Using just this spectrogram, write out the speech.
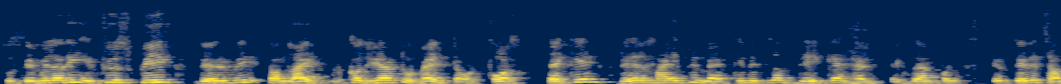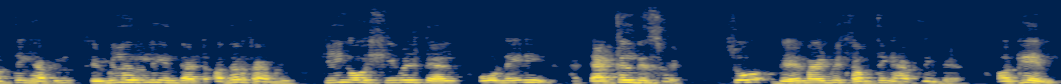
so similarly, if you speak, there will be some light because you have to vent out first. Second, there might be mechanism they can help. Example, if there is something happening similarly in that other family, he or she will tell, oh, nahi, tackle this way. So there might be something happening there. Again,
